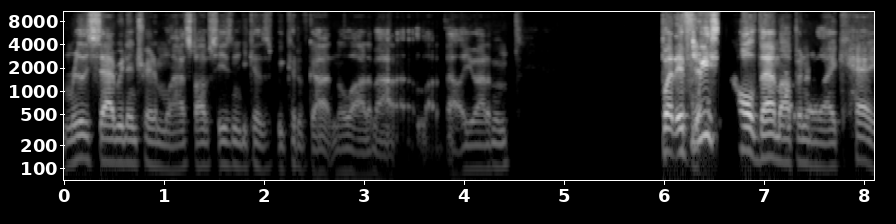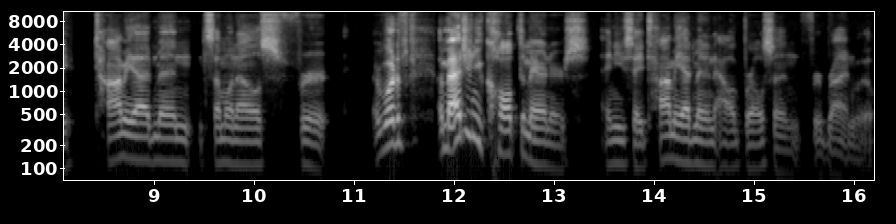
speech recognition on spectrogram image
I'm really sad we didn't trade him last offseason because we could have gotten a lot of a lot of value out of him. But if yeah. we called them up and are like, "Hey, Tommy Edman, someone else for what if imagine you call up the Mariners and you say Tommy Edman and Alec Burleson for Bryan Woo?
